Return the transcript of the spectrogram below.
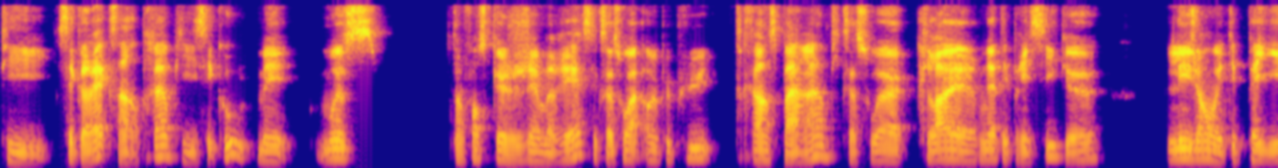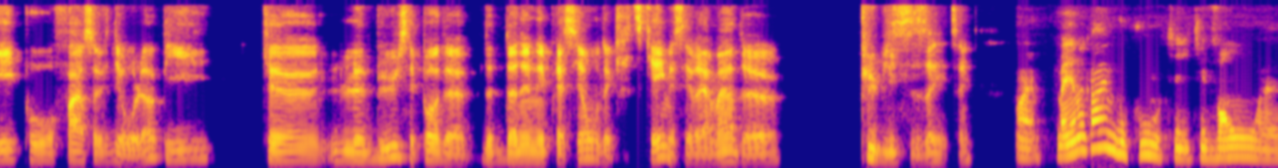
Puis c'est correct, ça en prend, puis c'est cool. Mais moi, dans le fond, ce que j'aimerais, c'est que ce soit un peu plus transparent, puis que ce soit clair, net et précis que les gens ont été payés pour faire ce vidéo-là, puis que le but, c'est pas de, de donner une impression ou de critiquer, mais c'est vraiment de publiciser, tu sais. Ouais. Mais il y en a quand même beaucoup qui, qui vont euh,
